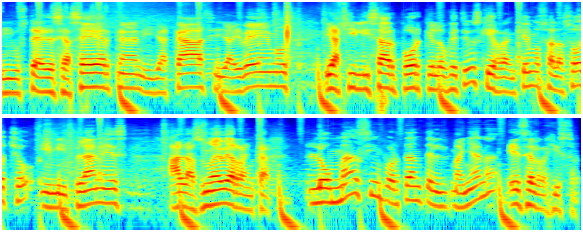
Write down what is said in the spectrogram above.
y ustedes se acercan y ya casi, ya ahí vemos y agilizar porque el objetivo es que arranquemos a las 8 y mi plan es a las 9 arrancar. Lo más importante mañana es el registro.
